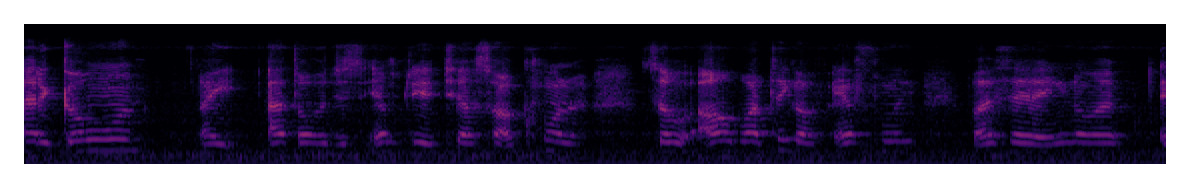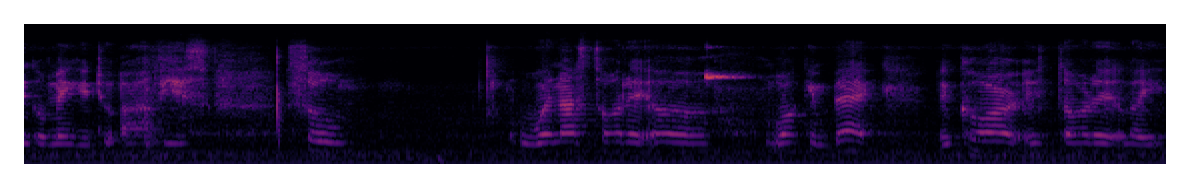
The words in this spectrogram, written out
had to go on. Like I thought it just empty until I saw a corner. So I was about to take off instantly, but I said, you know what, it gonna make it too obvious. So when I started uh walking back, the car it started like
